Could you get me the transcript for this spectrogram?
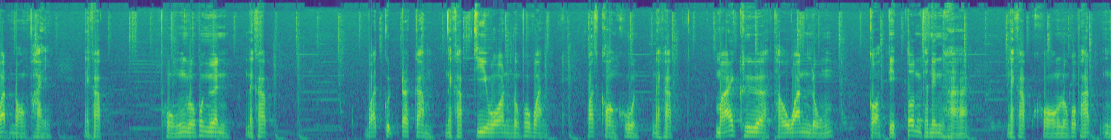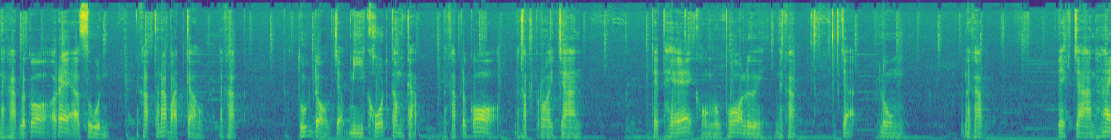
วัดหนองไผ่นะครับ ผงหลวงพ่อเงินนะครับ วัดกุฎรกรรมนะครับ จีวรหลวงพ่อวัน วัดคลองคูนนะครับ ไม้เครือเถาวันหลงเกาะติดต้นคนึงหานะครับของหลวงพ่อพัดนะครับ แล้วก็แร่อสูรนะครับธนบัตรเก่านะครับ ทุกดอกจะมีโค้ดกำกับนะครับ แล้วก็นะครับรอยจานแท้ๆของหลวงพ่อเลยนะครับ จะลงนะครับ เลขจานให้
